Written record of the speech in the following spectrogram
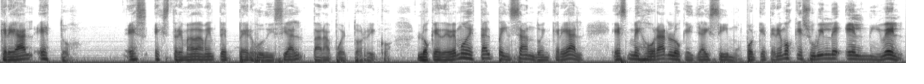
Crear esto es extremadamente perjudicial para Puerto Rico. Lo que debemos estar pensando en crear es mejorar lo que ya hicimos, porque tenemos que subirle el nivel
